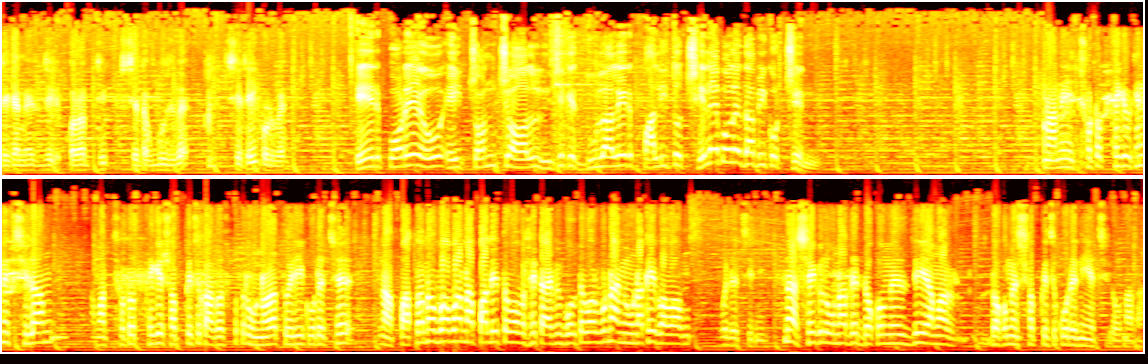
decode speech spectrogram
যেখানে যে করার ঠিক সেটা বুঝবে, সেটাই করবে। এরপরেও এই চঞ্চল নিজেকে দুলালের পালিত ছেলে বলে দাবি করছেন। আমি ছোট থেকে ওখানে ছিলাম। আমার ছোট থেকে সব কিছু কাগজপত্র ওনারা তৈরি করেছে। না, পাতানো বাবা, না পালিত বাবা, সেটা আমি বলতে পারব না, আমি ওনাকেই বাবা বলে চিনি। না, সেগুলো ওনাদের ডকুমেন্টস দিয়ে আমার ডকুমেন্টস সব কিছু করে নিয়েছিল ওনারা।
